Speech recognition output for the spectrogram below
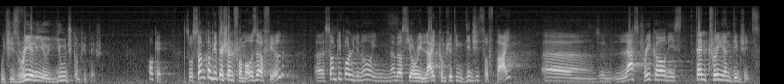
which is really a huge computation. Okay, so some computation from other field. Uh, some people, you know, in number theory like computing digits of pi. Uh, the last record is 10 trillion digits.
